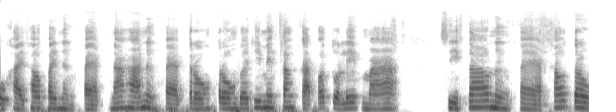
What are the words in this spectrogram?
ปูไข่เข้าไป 18 นะคะ 18 ตรงตรงโดยที่ไม่ตั้งกลับเพราะตัวเลขมา 4918 เข้าตรง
